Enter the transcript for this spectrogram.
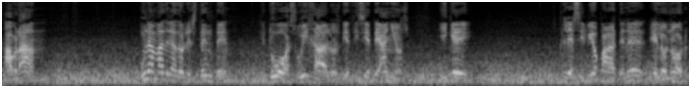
Abraham, una madre adolescente que tuvo a su hija a los 17 años y que le sirvió para tener el honor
